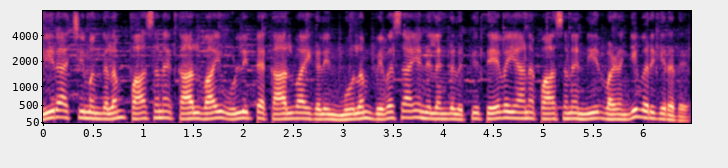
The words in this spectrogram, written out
வீராட்சிமங்கலம் பாசன கால்வாய் உள்ளிட்ட கால்வாய்களின் மூலம் விவசாய நிலங்களுக்கு தேவையான பாசன நீர் வழங்கி வருகிறது.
